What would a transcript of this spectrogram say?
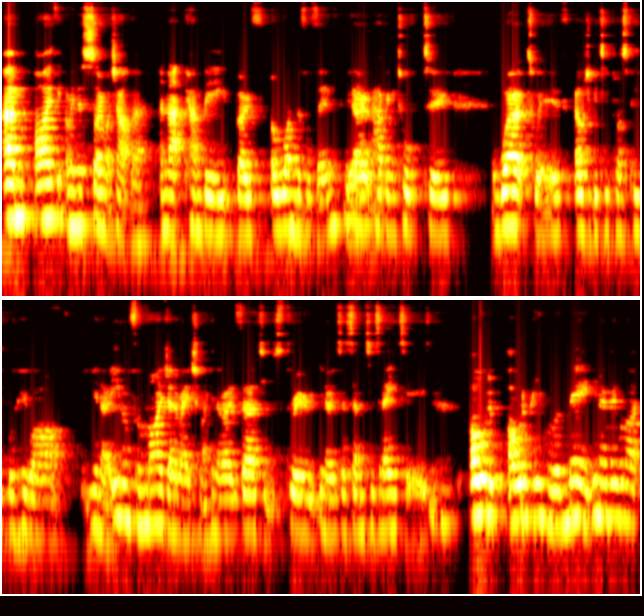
Um, I think, I mean, there's so much out there, and that can be both a wonderful thing, you know, having talked to, worked with LGBT plus people who are, you know, even from my generation, like in their early 30s through, you know, into 70s and 80s, older, older people than me, you know, they were like,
